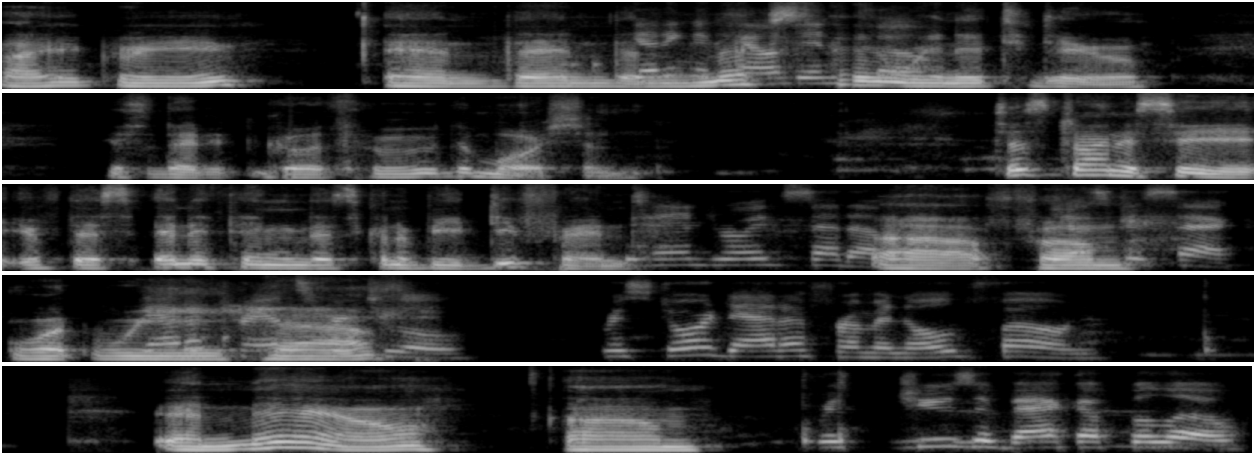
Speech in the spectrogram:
I agree. And then the Getting next thing info. we need to do is let it go through the motion. Just trying to see if there's anything that's going to be different Android setup. uh, from Just a sec. what we Data transfer have. tool. Restore data from an old phone. And now, um, choose a backup below.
